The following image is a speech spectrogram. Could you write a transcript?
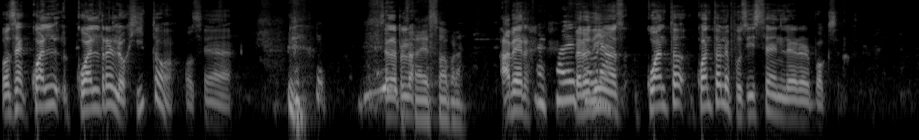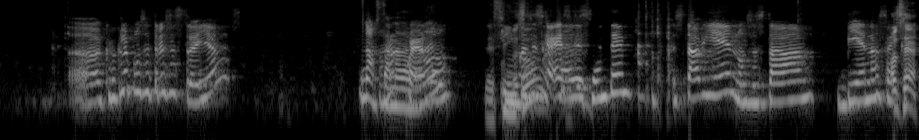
O sea, ¿cuál, cuál relojito? O sea. o sea, la película- Está de sobra. a ver, pero sobra. dinos, ¿cuánto, ¿cuánto le pusiste en Letterboxd? Ah, creo que le puse tres estrellas. No está No nada acuerdo. mal. De cinco. Pues es que, es Está que decente. está bien, o sea, está bien O sea,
